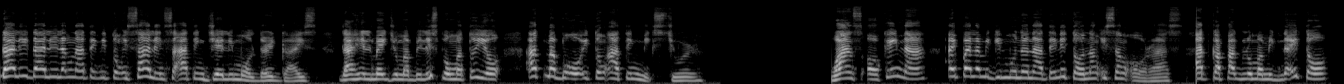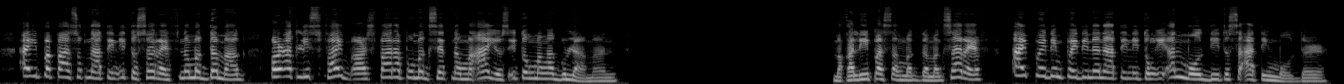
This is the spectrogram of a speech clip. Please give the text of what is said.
Dali-dali lang natin itong isalin sa ating jelly molder guys dahil medyo mabilis pong matuyo at mabuo itong ating mixture. Once okay na, ay palamigin muna natin ito ng isang oras. At kapag lumamig na ito, ay ipapasok natin ito sa ref na magdamag or at least 5 hours para po mag-set ng maayos itong mga gulaman. Makalipas ang magdamag sa ref, ay pwedeng pwede na natin itong i-unmold dito sa ating molder.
